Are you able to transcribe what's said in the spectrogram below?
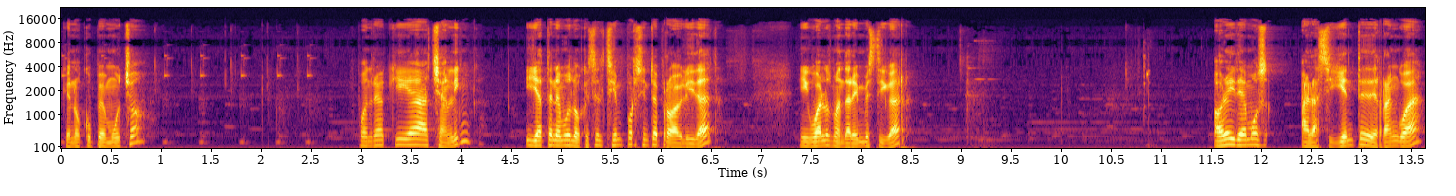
que no ocupe mucho. Pondré aquí a Chanling. Y ya tenemos lo que es el 100% de probabilidad. Igual los mandaré a investigar. Ahora iremos a la siguiente de rango A.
